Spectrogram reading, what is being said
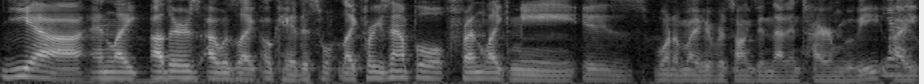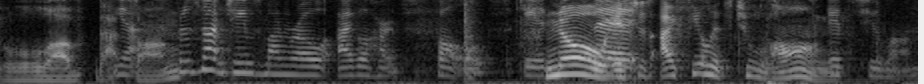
yeah, and like others I was like, okay, this one like for example, Friend Like Me is one of my favorite songs in that entire movie. Yeah. I love that yeah, song. but it's not James Monroe Iglehart's fault. It's no, it's just I feel it's too long. It's too long.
